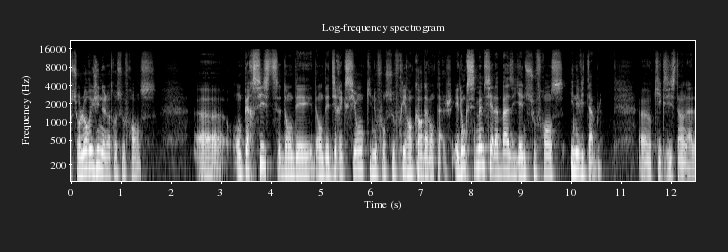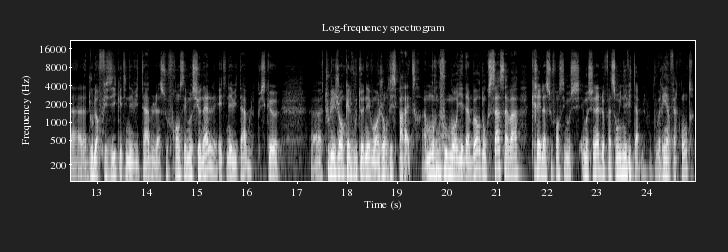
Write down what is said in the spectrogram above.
sur l'origine de notre souffrance, euh, on persiste dans des, dans des directions qui nous font souffrir encore davantage. Et donc, même si à la base, il y a une souffrance inévitable, euh, qui existe, hein, la, douleur physique est inévitable, la souffrance émotionnelle est inévitable, puisque euh, tous les gens auxquels vous tenez vont un jour disparaître, à moins que vous mouriez d'abord. Donc ça, ça va créer de la souffrance émotionnelle de façon inévitable. Vous pouvez rien faire contre.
